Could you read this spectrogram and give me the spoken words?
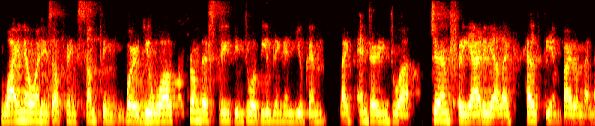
Why no one is offering something where you walk from the street into a building and you can like enter into a germ-free area, like healthy environment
